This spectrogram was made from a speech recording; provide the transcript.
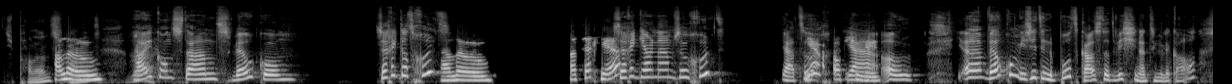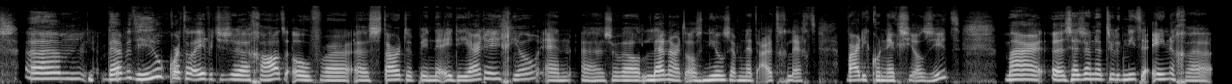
Spannend. Hallo. spannend. Hi Constance, welkom. Zeg ik dat goed? Hallo. Wat zeg je? Zeg ik jouw naam zo goed? Ja, toch? Ja, absoluut. Ja, oh. Welkom, je zit in de podcast, dat wist je natuurlijk al. Ehm, we hebben het heel kort al eventjes eh, gehad over eh start-up in de EDR-regio. En eh, zowel Lennart als Niels hebben net uitgelegd waar die connectie al zit. Maar zij zijn natuurlijk niet de enige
